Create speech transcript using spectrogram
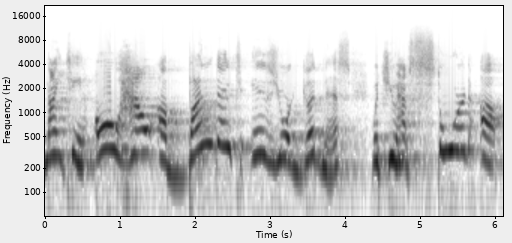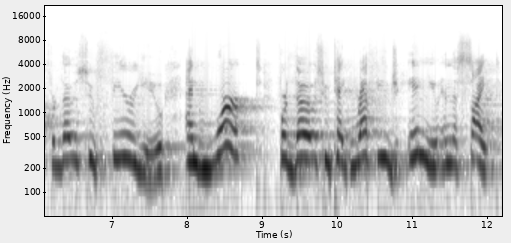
19. Oh, how abundant is your goodness, which you have stored up for those who fear you, and worked for those who take refuge in you in the sight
